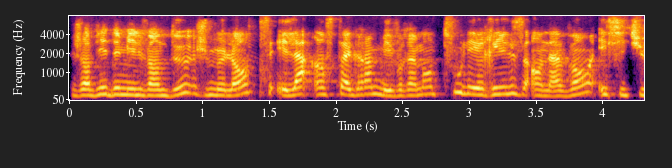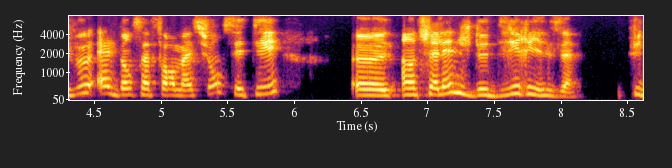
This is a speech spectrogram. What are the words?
Janvier 2022, je me lance et là, Instagram met vraiment tous les reels en avant. Et si tu veux, elle, dans sa formation, c'était euh, un challenge de 10 reels. Tu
